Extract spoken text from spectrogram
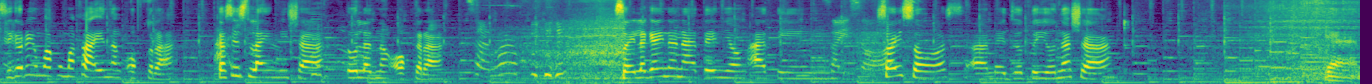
Siguro yung mga kumakain ng okra, kasi slimy siya, tulad ng okra. Sarap. So, ilagay na natin yung ating Soy sauce. soy sauce. Ah, medyo tuyo na siya. Yan.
